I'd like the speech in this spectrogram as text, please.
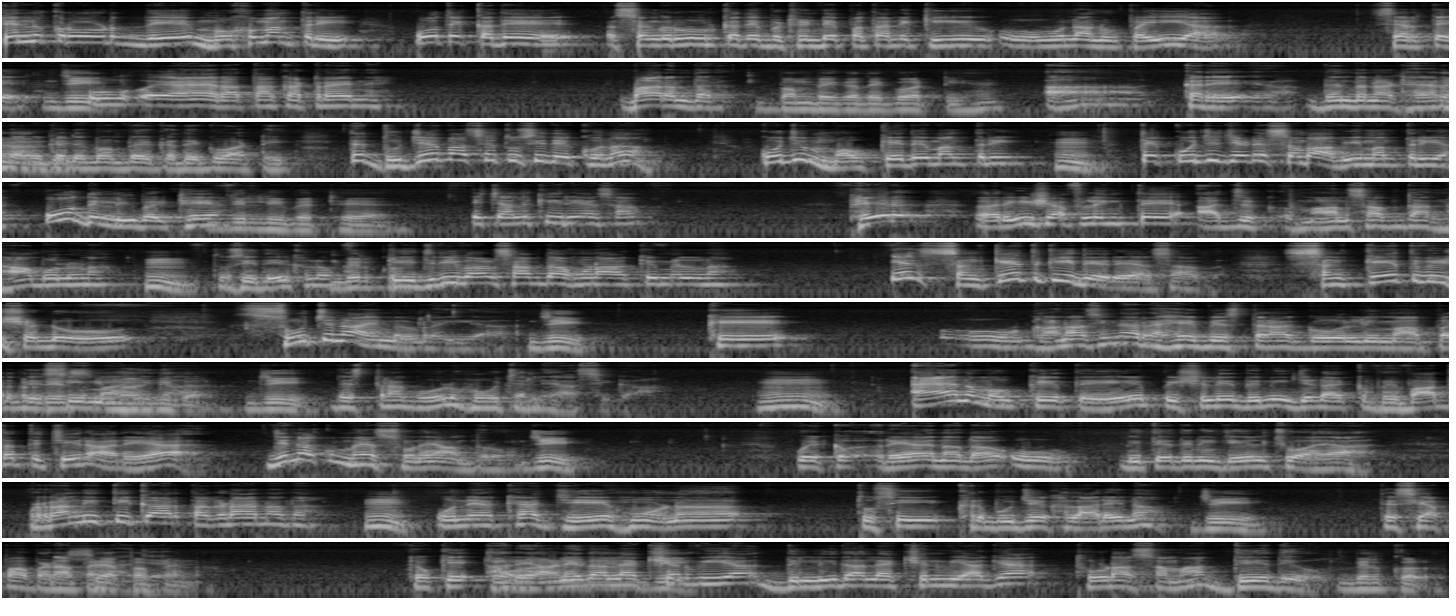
3 ਕਰੋੜ ਦੇ ਮੁੱਖ ਮੰਤਰੀ ਉਹ ਤੇ ਕਦੇ ਸੰਗਰੂਰ ਕਦੇ ਬਠਿੰਡੇ ਪਤਾ ਨਹੀਂ ਕੀ ਉਹ- ਉਹਨਾਂ ਨੂੰ ਪਈ ਆ ਸਿਰ ਤੇ। ਉਹ ਐ ਰਾਤਾਂ ਕੱਟ ਰਹੇ ਨੇ। ਬਾਹਰ ਅੰਦਰ। ਬੰਬੇ ਕਦੇ ਗੁਹਾਟੀ ਹੈ? ਆ ਘਰੇ ਬਿੰਦ ਨਾ ਠਹਿਰਦਾ ਕਦੇ ਬੰਬੇ ਕਦੇ ਗੁਹਾਟੀ। ਤੇ ਦੂਜੇ ਪਾਸੇ ਤੁਸੀਂ ਦੇਖੋ ਨਾ ਕੁਝ ਮੌਕੇ ਦੇ ਮੰਤਰੀ ਤੇ ਕੁਝ ਜਿਹੜੇ ਸੰਭਾਵੀ ਮੰਤਰੀ ਆ ਉਹ ਦਿੱਲੀ ਬੈਠੇ ਆ। ਦਿੱਲੀ ਬੈਠੇ ਹੈ ਇਹ ਚੱਲ ਕੀ ਰਿਹਾ ਸਾਹਿਬ? ਫਿਰ ਰੀਸ਼ਫਲਿੰਗ ਤੇ ਅੱਜ ਮਾਨ ਸਾਹਿਬ ਦਾ ਨਾਂ ਬੋਲਣਾ। ਤੁਸੀਂ ਦੇਖ ਲਓ। ਕੇਜਰੀਵਾਲ ਸਾਹਿਬ ਦਾ ਹੁਣ ਆ ਕੇ ਮਿਲਣਾ। ਇਹ ਸੰਕੇਤ ਕੀ ਦੇ ਰਿਹਾ ਸਾਹਿਬ? ਸੰਕੇਤ ਵੀ ਛੱਡੋ ਸੂਚਨਾ ਇਹ ਮਿਲ ਰਹੀ ਆ ਜੀ। ਕਿ ਉਹ ਗਾਣਾ ਸੀ ਨਾ ਰਹੇ ਬਿਸਤਰਾ ਗੋਲ ਨੀਮਾ ਪਰਦੇਸੀ ਪਰਦੇਸੀ ਮਾਹੀ ਦਾ। ਜੀ। ਬਿਸਤਰਾ ਗੋਲ ਹੋ ਚੱਲਿਆ ਸੀਗਾ। ਹੂੰ। ਐਨ ਮੌਕੇ ਤੇ ਪਿਛਲੇ ਦਿਨੀ ਜਿਹੜਾ ਇੱਕ ਵਿਵਾਦਤ ਚਿਹਰਾ ਰਿਹਾ ਜਿਨ੍ਹਾਂ ਕੋ ਮੈਂ ਸੁਣਿਆ ਅੰਦਰੋਂ ਜੀ। ਉਹ ਇੱਕ ਰਿਹਾ ਇਹਨਾਂ ਦਾ ਉਹ ਬੀਤੇ ਦਿਨੀ ਜੇਲ੍ਹ ਚੋਂ ਆਇਆ। ਰਣਨੀਤੀਕਾਰ ਤਗੜਾ ਇਹਨਾਂ ਦਾ। ਹੂੰ। ਉਹਨੇ ਆਖਿਆ ਜੇ ਹੁਣ ਤੁਸੀਂ ਖਰਬੂਜੇ ਖਿਲਾਰੇ ਨਾ ਜੀ। ਤੇ ਸਿਆਪਾ ਬੜਾ ਪੈਣਾ ਸਿਆਪਾ। ਪੈਣਾ। ਕਿਉਂਕਿ ਹਰਿਆਣੇ ਦਾ ਇਲੈਕਸ਼ਨ। ਵੀ ਆ ਦਿੱਲੀ ਦਾ ਇਲੈਕਸ਼ਨ ਵੀ ਆ ਗਿਆ ਥੋੜਾ ਸਮਾਂ ਦੇ ਦਿਓ। ਬਿਲਕੁਲ।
